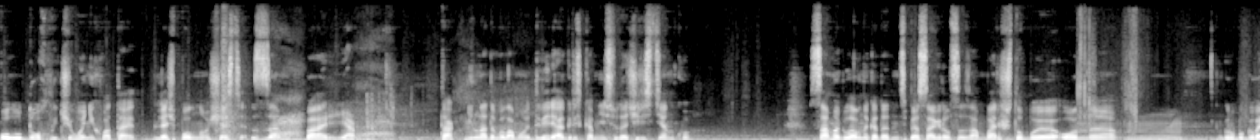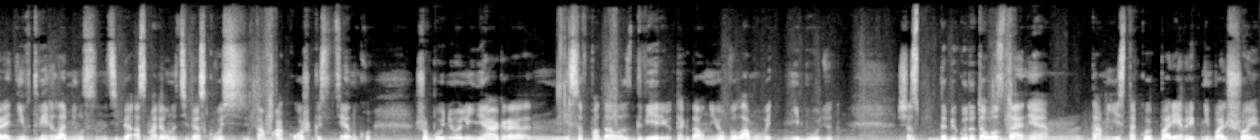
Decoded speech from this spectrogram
полудохлый, чего не хватает для полного счастья? Зомбаря. Так, не надо выламывать дверь, агрись ко мне сюда через стенку. Самое главное, когда на тебя сагрился зомбарь, чтобы он, э, грубо говоря, не в дверь ломился на тебя, а смотрел на тебя сквозь там окошко, стенку, чтобы у него линия агро не совпадала с дверью, тогда он ее выламывать не будет. Сейчас добегу до того здания, там есть такой поребрик небольшой,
